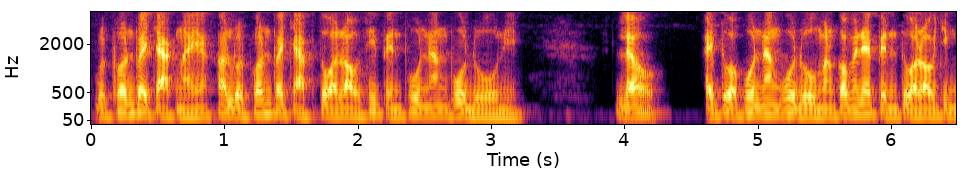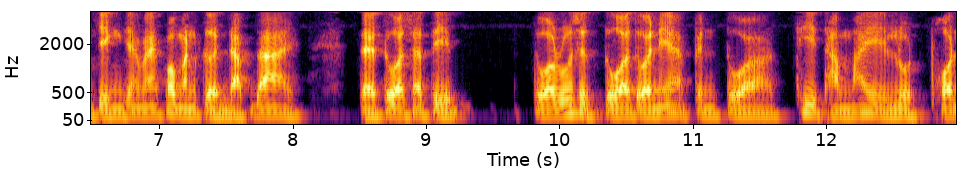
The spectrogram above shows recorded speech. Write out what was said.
หลุดพ้นไปจากไหนก็หลุดพ้นไปจากตัวเราที่เป็นผู้นั่งผู้ดูนี่ แล้วไอ้ตัวผู้นั่งผู้ดูมันก็ไม่ได้เป็นตัวเราจริงๆใช่ไหมเพราะมันเกิดดับได้ แต่ตัวสติตัวรู้สึกตัวตัวนี้เป็นตัวที่ทำให้หลุดพ้น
